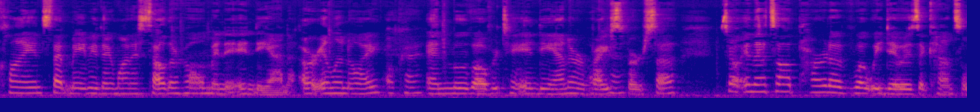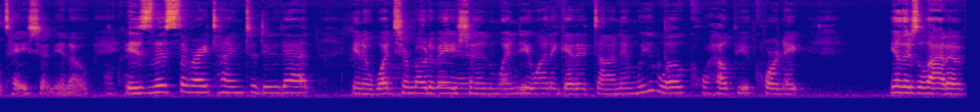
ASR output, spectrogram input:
clients that maybe they want to sell their home in Indiana or Illinois okay, and move over to Indiana or vice versa. So, and that's all part of what we do is a consultation. You know, okay, is this the right time to do that? You know, what's your Okay. motivation? When do you want to get it done? And we will co- help you coordinate. You know, there's a lot of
